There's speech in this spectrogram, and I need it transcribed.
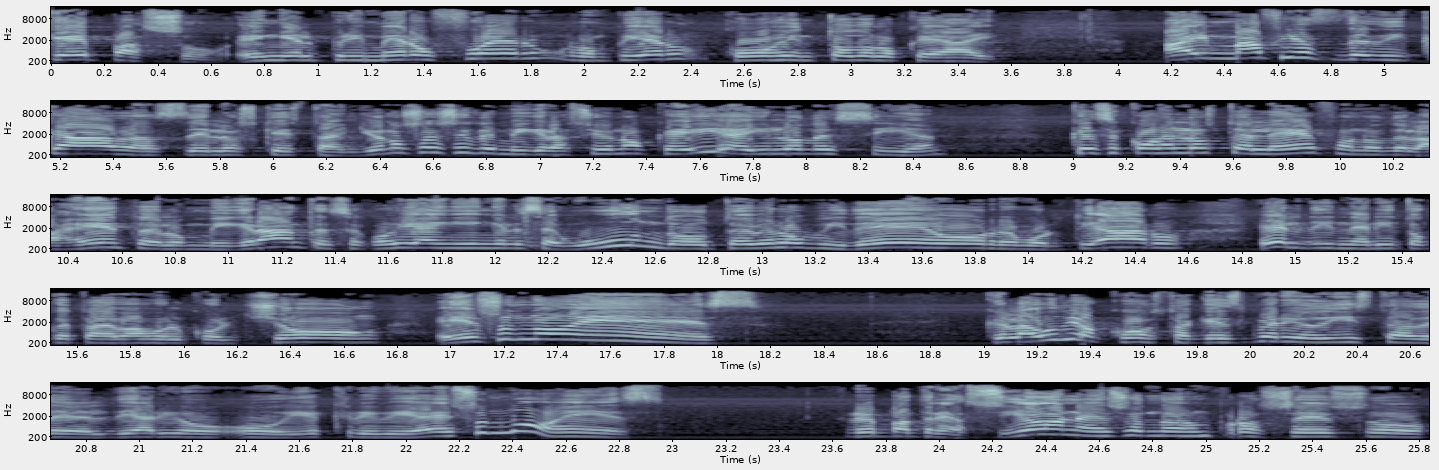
¿Qué pasó? En el primero fueron, rompieron, cogen todo lo que hay. Hay mafias dedicadas de los que están, yo no sé si de migración o qué, ahí lo decían, que se cogen los teléfonos de la gente, de los migrantes, se cogían en el segundo, usted ve los videos, revoltearon, el dinerito que está debajo del colchón, eso no es. Claudio Acosta, que es periodista del diario Hoy, escribía, eso no es repatriaciones, eso no es un proceso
